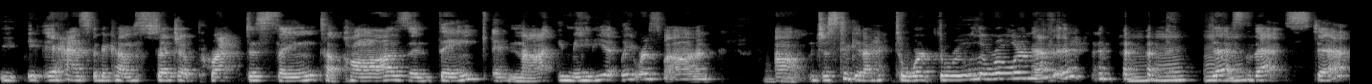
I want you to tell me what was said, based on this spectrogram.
It, it has to become such a practice thing to pause and think and not immediately respond. Mm-hmm. Um, just to get a, to work through the ruler method, mm-hmm. just that step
